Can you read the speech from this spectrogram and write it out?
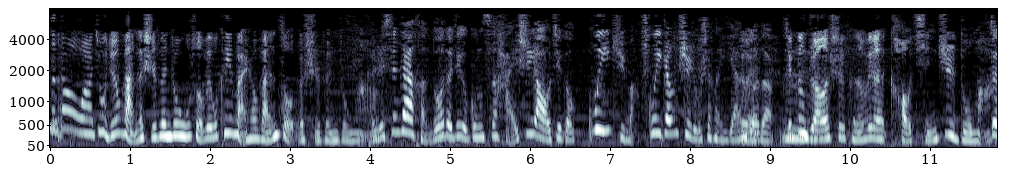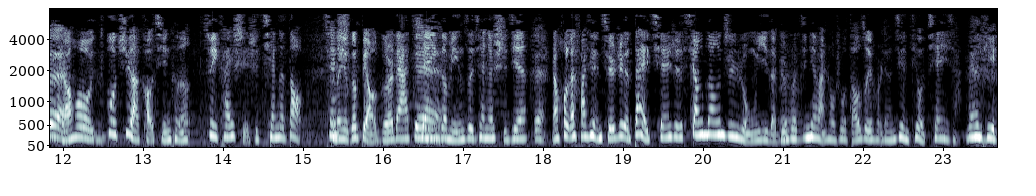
得到啊？就我觉得晚个十分钟无所谓，我可以晚上晚走个十分钟啊。可是现在很多的这个公司还是要这个规矩嘛，规章制度是很严格的。其实更主要，要的是可能为了考勤制度嘛。对然后过去啊，考勤可能最开始是签个到，可能有个表格，大家签一个名字，签个时间。对然后后来发现，其实这个代签是相当之容易的。比如说嗯今天晚上我说我早走一会儿，梁静你替我签一下。没问题。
